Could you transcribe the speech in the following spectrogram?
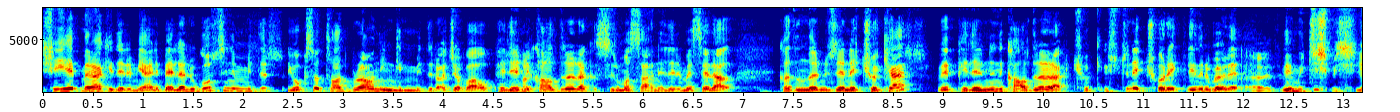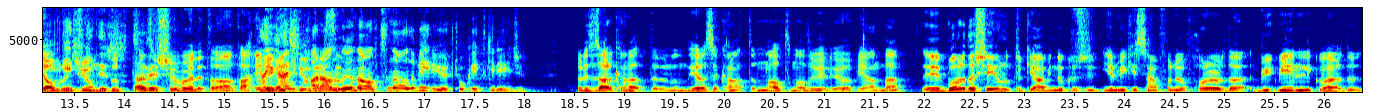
şeyi hep merak ederim. Yani Bela Lugosi'nin midir yoksa Todd Browning'in midir acaba o pelerini Hayır. kaldırarak ısırma sahneleri mesela kadınların üzerine çöker ve pelerinini kaldırarak çök üstüne çöreklenir böyle evet. ve müthiş bir şey Yavrucuğum tutuşu böyle tamam, tamam ele ha, yani karanlığın altına alıveriyor. Çok etkileyici böyle zar kanatlarının, yarasa kanatlarının altına alıveriyor bir yandan. E, bu arada şeyi unuttuk ya 1922 Symphony of Horror'da büyük bir yenilik vardı.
